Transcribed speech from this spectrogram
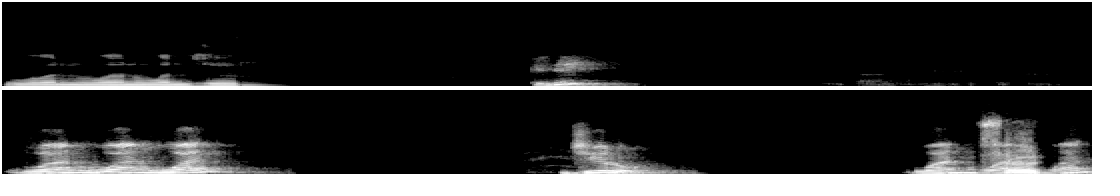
वन वन वन झिरो किती? One one one zero one one. One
